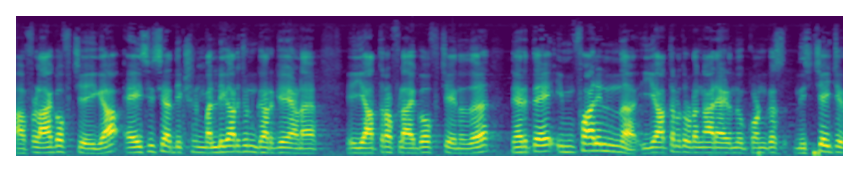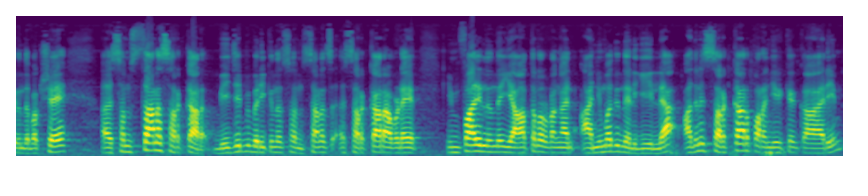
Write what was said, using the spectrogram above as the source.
ആ, ഫ്ലാഗ് ഓഫ് ചെയ്യുക. എ ഐ സി സി അധ്യക്ഷൻ മല്ലികാർജുൻ ഖർഗെയാണ് ഈ യാത്ര ഫ്ലാഗ് ഓഫ് ചെയ്യുന്നത്. നേരത്തെ ഇംഫാലിൽ നിന്ന് ഈ യാത്ര തുടങ്ങാനായിരുന്നു കോൺഗ്രസ് നിശ്ചയിച്ചിരുന്നത്. പക്ഷേ സംസ്ഥാന സർക്കാർ ബി ജെ പി ഭരിക്കുന്ന സംസ്ഥാന സർക്കാർ അവിടെ ഇംഫാലിൽ നിന്ന് യാത്ര തുടങ്ങാൻ അനുമതി നൽകിയില്ല. അതിന് സർക്കാർ പറഞ്ഞിരിക്കുന്ന കാര്യം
